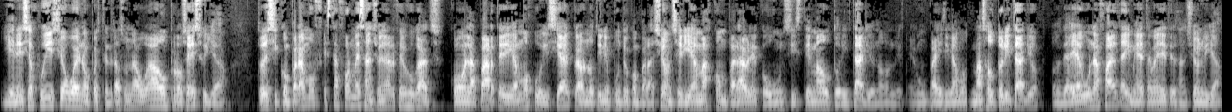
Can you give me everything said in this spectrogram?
Y en ese juicio, bueno, pues tendrás un abogado, un proceso y ya. Entonces, si comparamos esta forma de sancionar Facebook Ads con la parte, digamos, judicial, claro, no tiene punto de comparación. Sería más comparable con un sistema autoritario, ¿no? En un país, digamos, más autoritario, donde hay alguna falta, inmediatamente te sanciono y ya,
